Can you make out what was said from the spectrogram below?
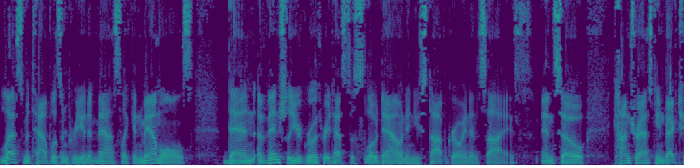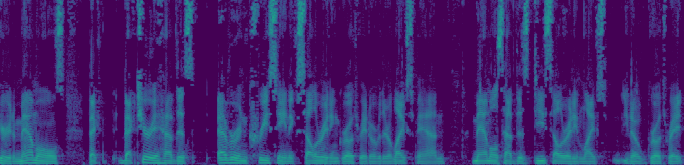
less metabolism per unit mass, like in mammals, then eventually your growth rate has to slow down and you stop growing in size. And so, contrasting bacteria to mammals, bac- bacteria have this ever increasing, accelerating growth rate over their lifespan. Mammals have this decelerating life, you know, growth rate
